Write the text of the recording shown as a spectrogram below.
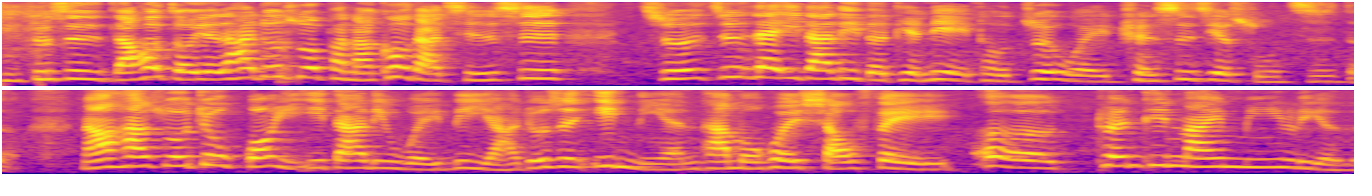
就是然后走言，他就说 Panacotta 其实是。所以就是在意大利的甜点里头最为全世界所知的。然后他说，就光以意大利为例啊，就是一年他们会消费呃 twenty nine million，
